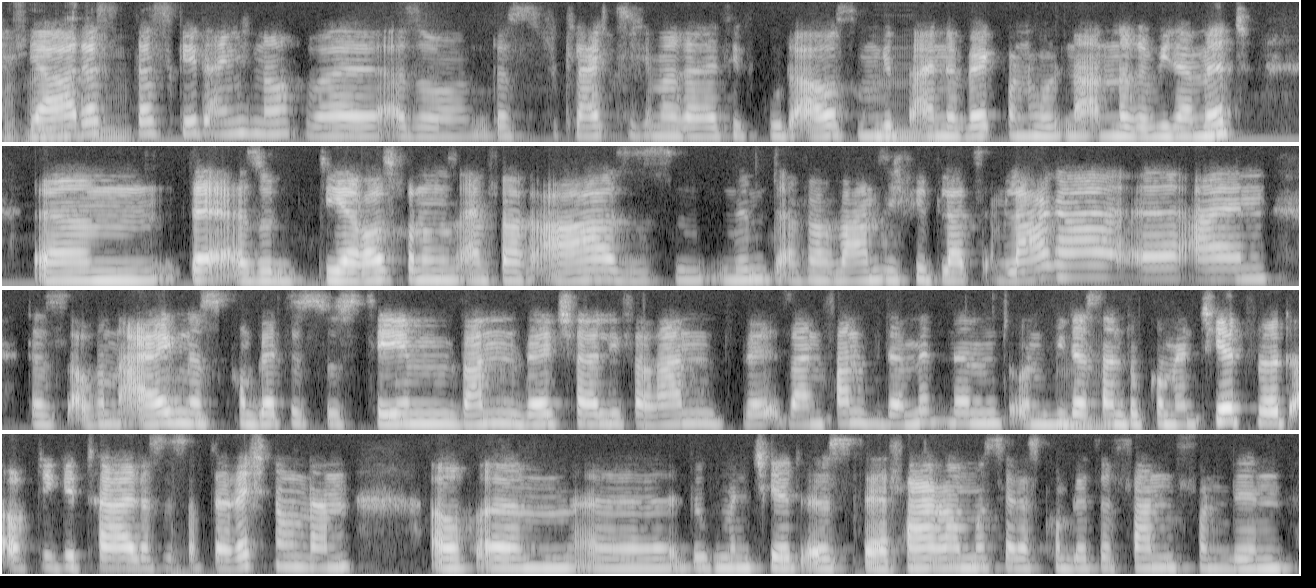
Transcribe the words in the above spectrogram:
Das ja, das, das geht eigentlich noch, weil also das gleicht sich immer relativ gut aus. Man mhm. gibt eine weg und holt eine andere wieder mit. Ähm, der, also die Herausforderung ist einfach, A, es nimmt einfach wahnsinnig viel Platz im Lager äh, ein. Das ist auch ein eigenes, komplettes System, wann welcher Lieferant seinen Pfand wieder mitnimmt und wie das mhm. dann dokumentiert wird, auch digital, dass es auf der Rechnung dann auch ähm, äh, dokumentiert ist. Der Fahrer muss ja das komplette Pfand von den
